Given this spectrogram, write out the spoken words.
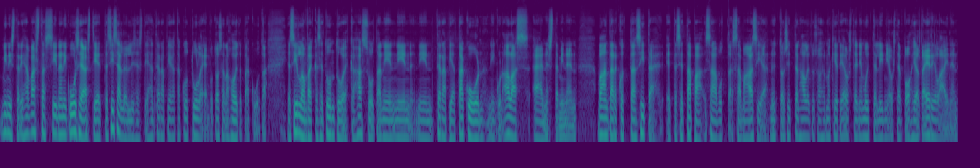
ministerihän vastasi siinä niin kuin useasti, että sisällöllisesti hän terapiatakuu tulee, mutta osana hoitotakuuta. Ja silloin, vaikka se tuntuu ehkä hassulta, niin, niin, niin terapiatakuun niin kuin alas äänestäminen vaan tarkoittaa sitä, että se tapa saavuttaa sama asia nyt on sitten hallitusohjelmakirjausten ja muiden linjausten pohjalta erilainen,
